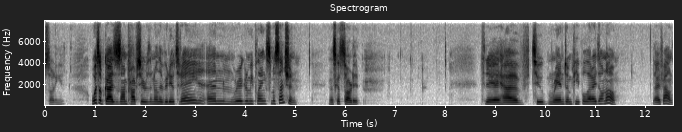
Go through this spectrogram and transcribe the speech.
I'm starting it. What's up, guys? It's I'm Props here with another video today, and we're gonna be playing some Ascension. Let's get started. Today I have two random people that I don't know that I found.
